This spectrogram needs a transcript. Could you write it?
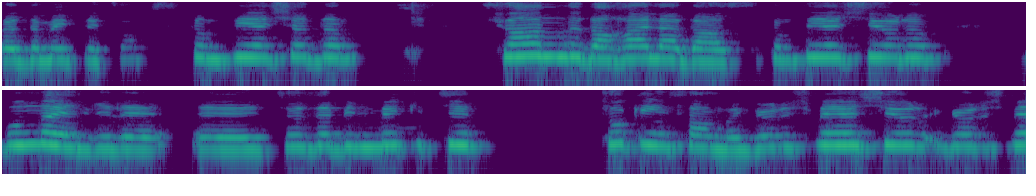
ödemekte çok sıkıntı yaşadım. Şu anda da hala daha sıkıntı yaşıyorum. Bununla ilgili e, çözebilmek için çok insanla görüşme yaşıyor, görüşme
